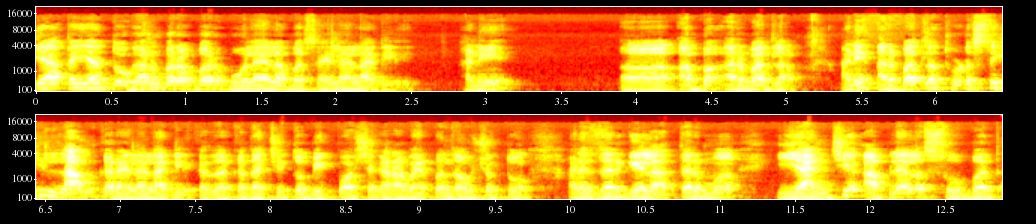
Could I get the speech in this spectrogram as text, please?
ती आता या दोघांबरोबर बोलायला बसायला लागली. आणि अब अरबादला. आणि अरबादला थोडंसं ही लांब करायला लागली. कदा कदाचित तो बिग बॉसच्या घराबाहेर पण जाऊ शकतो. आणि जर गेला तर मग यांची आपल्याला सोबत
